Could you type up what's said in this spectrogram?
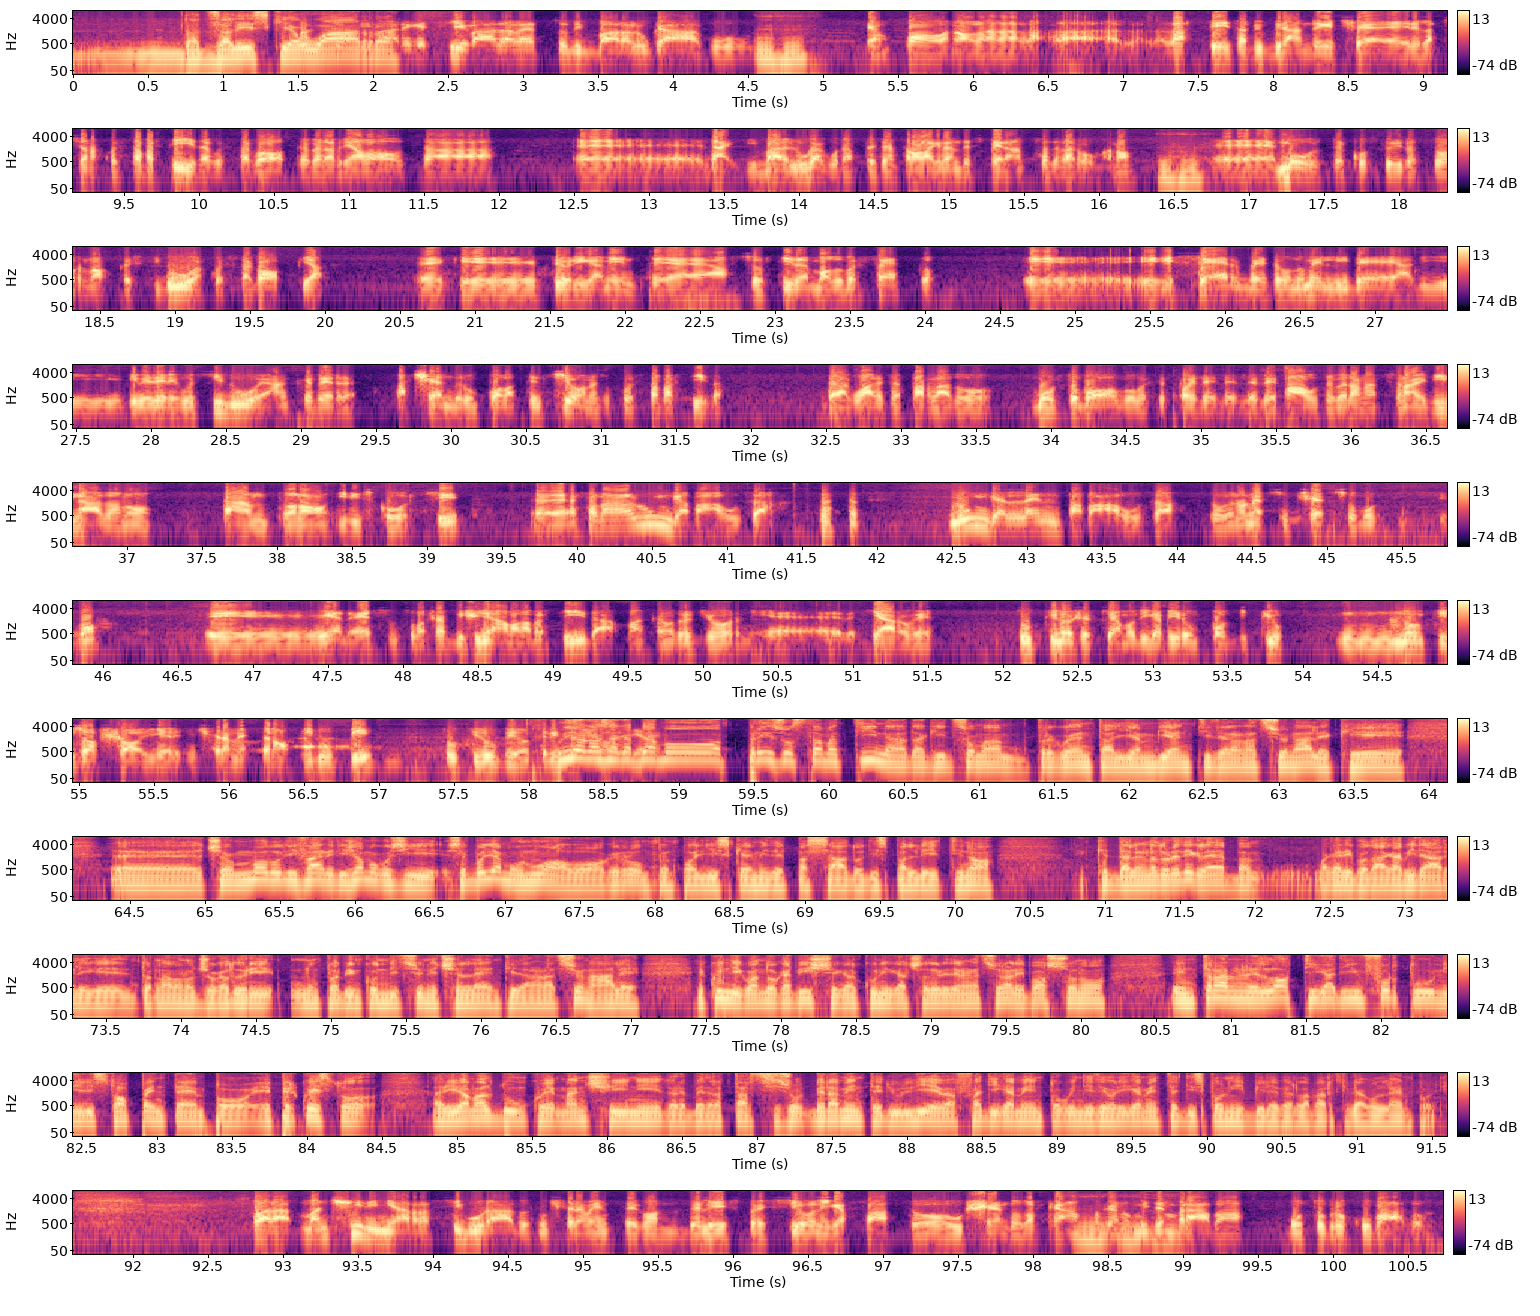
da Zaleschi a War. Mi pare che si vada verso di Bala Lukaku. Uh-huh. È un po' no, la, la, la, l'attesa più grande che c'è in relazione a questa partita, questa coppia per la prima volta. Eh, dai, Di Bala e Lukaku rappresentano la grande speranza della Roma. No? Uh-huh. Eh, molto è costruito attorno a questi due, a questa coppia eh, che teoricamente è assortita in modo perfetto e, e serve secondo me l'idea di, di, vedere questi due anche per accendere un po' l'attenzione su questa partita, della quale si è parlato molto poco perché poi le, le, le pause per la nazionale dilatano tanto no? i discorsi. Eh, è stata una lunga pausa, lunga e lenta pausa, dove non è successo moltissimo. E, adesso insomma ci avviciniamo alla partita, mancano tre giorni ed è chiaro che tutti noi cerchiamo di capire un po' di più Mm, non ti so sciogliere sinceramente no, i dubbi, tutti i dubbi non si L'unica cosa che abbiamo appreso stamattina da chi insomma frequenta gli ambienti della nazionale è che eh, c'è un modo di fare, diciamo così, se vogliamo nuovo, che rompe un po' gli schemi del passato di Spalletti, no? Che da allenatore dei club magari poteva capitargli che tornavano giocatori non proprio in condizioni eccellenti dalla nazionale e quindi quando capisce che alcuni calciatori della nazionale possono entrare nell'ottica di infortuni li stoppa in tempo e per questo arriviamo al dunque Mancini dovrebbe trattarsi sol- veramente di un lieve affaticamento quindi teoricamente è disponibile per la partita con l'Empoli Guarda, Mancini mi ha rassicurato sinceramente con delle espressioni che ha fatto uscendo dal campo, mm. che non mi sembrava molto preoccupato.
